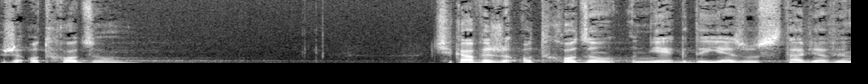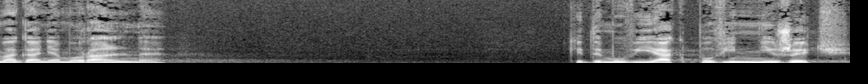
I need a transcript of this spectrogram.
że odchodzą. Ciekawe, że odchodzą nie, gdy Jezus stawia wymagania moralne, kiedy mówi, jak powinni żyć.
